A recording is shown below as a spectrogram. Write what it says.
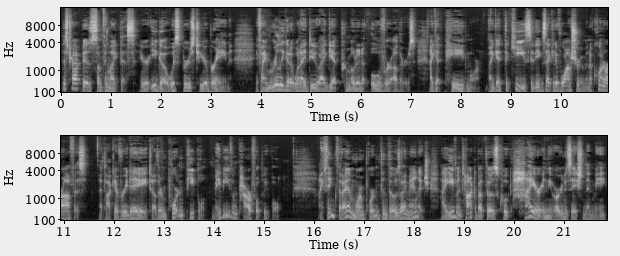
This trap is something like this. Your ego whispers to your brain, if I'm really good at what I do, I get promoted over others. I get paid more. I get the keys to the executive washroom in a corner office. I talk every day to other important people, maybe even powerful people. I think that I am more important than those I manage. I even talk about those, quote, higher in the organization than me,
